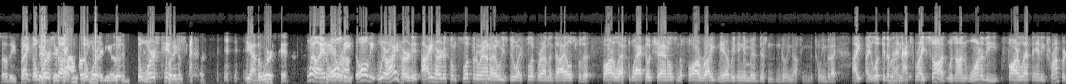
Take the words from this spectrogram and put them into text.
So these right, the they're, worst they're stuff, the worst, videos the, and the worst hits. yeah, the worst hits. Well, and all the all the where I heard it, I heard it from flipping around. I always do. I flip around the dials for the far left wacko channels and the far right and everything. In there's really nothing in between. But I I, I look at them, right. and that's where I saw it was on one of the far left anti-Trumper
